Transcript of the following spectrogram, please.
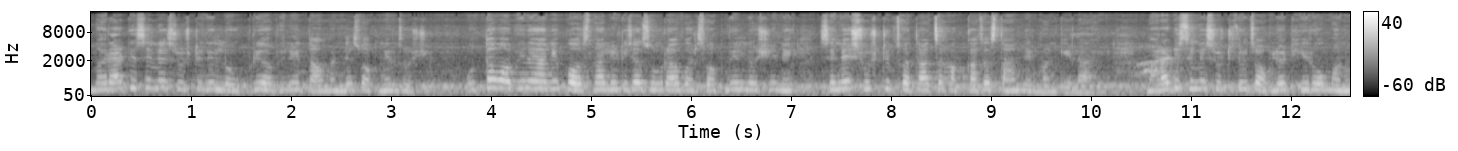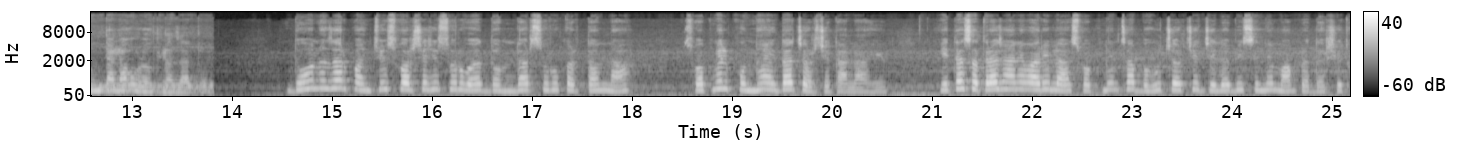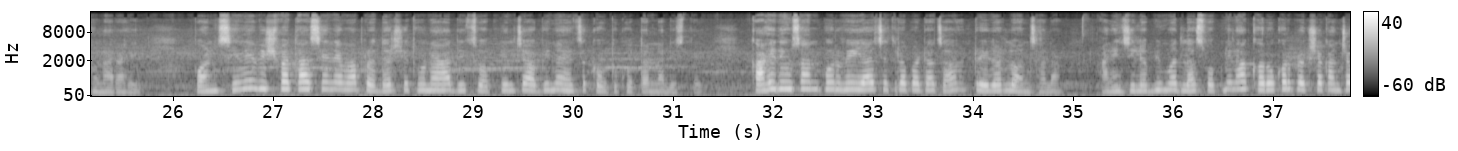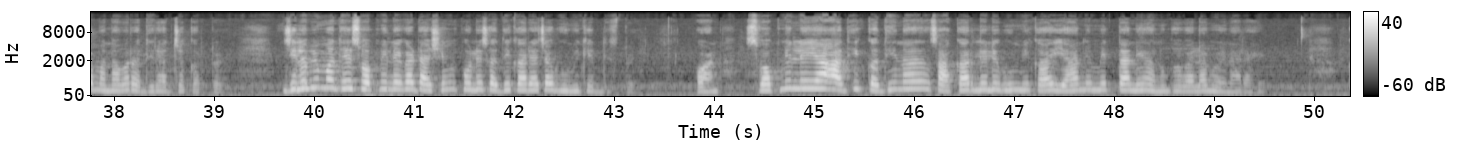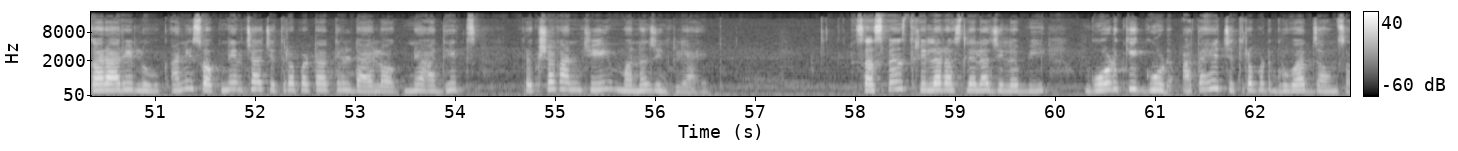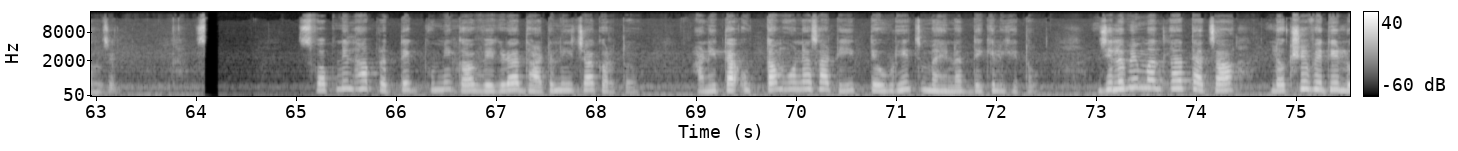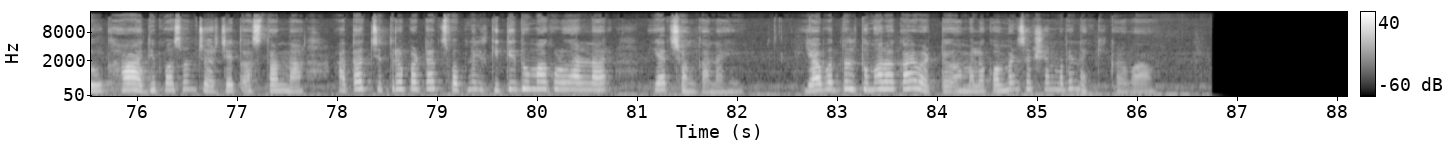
मराठी सिनेसृष्टीतील लोकप्रिय अभिनेता म्हणजे स्वप्नील जोशी. उत्तम अभिनय आणि पर्सनॅलिटीच्या जोरावर स्वप्नील जोशीने सिनेसृष्टीत स्वतःचं हक्काचं स्थान निर्माण केलं आहे. मराठी सिनेसृष्टीतील चॉकलेट हिरो म्हणून त्याला ओळखला जातो. दोन हजार पंचवीस वर्षाची सुरुवात दमदार सुरू करताना स्वप्नील पुन्हा एकदा चर्चेत आला आहे. येत्या सतरा जानेवारीला स्वप्नीलचा बहुचर्चित जिलेबी सिनेमा प्रदर्शित होणार आहे. पण सिनेविश्वात हा सिनेमा प्रदर्शित होण्याआधी स्वप्नीलच्या अभिनयाचं कौतुक होताना दिसते काही दिवसांपूर्वी या चित्रपटाचा ट्रेलर लॉन्च झाला आणि जिलेबीमधला स्वप्नील हा खरोखर प्रेक्षकांच्या मनावर अधिराज्य करतोय. जिलबीमध्ये स्वप्नील एका डॅशिंग पोलीस अधिकाऱ्याच्या भूमिकेत दिसतोय. पण स्वप्नीलने याआधी कधी न साकारलेली भूमिका या निमित्ताने अनुभवायला मिळणार आहे. करारी लूक आणि स्वप्नीलच्या चित्रपटातील डायलॉगने आधीच प्रेक्षकांची मनं जिंकली आहेत. सस्पेन्स थ्रिलर असलेला जिलेबी गोड की गुड आता हे चित्रपटगृहात जाऊन समजेल. स्वप्नील हा प्रत्येक भूमिका वेगळ्या धाटणीच्या करतो आणि त्या उत्तम होण्यासाठी तेवढीच मेहनत देखील घेतो. जिलेबीमधला त्याचा लक्षवेधी लोक हा आधीपासून चर्चेत असताना आता चित्रपटात स्वप्नील किती धुमाकूळ घालणार यात शंका नाही. याबद्दल तुम्हाला काय वाटतं? आम्हाला कॉमेंट सेक्शनमध्ये नक्की कळवा.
